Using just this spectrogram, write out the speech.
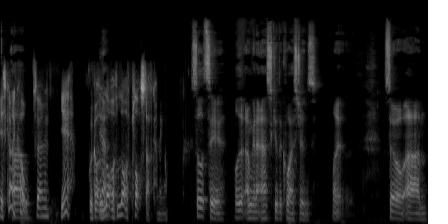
It's kind of Um, cool. So yeah, we've got yeah. a lot of lot of plot stuff coming on. So let's see. Well, I'm going to ask you the questions. So, um,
